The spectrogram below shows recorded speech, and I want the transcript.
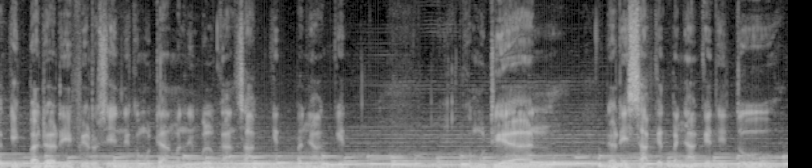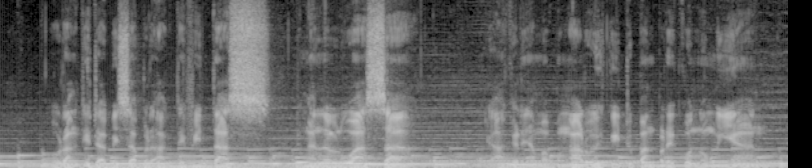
akibat dari virus ini kemudian menimbulkan sakit penyakit. Kemudian dari sakit penyakit itu orang tidak bisa beraktivitas dengan leluasa, ya akhirnya mempengaruhi kehidupan perekonomian.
